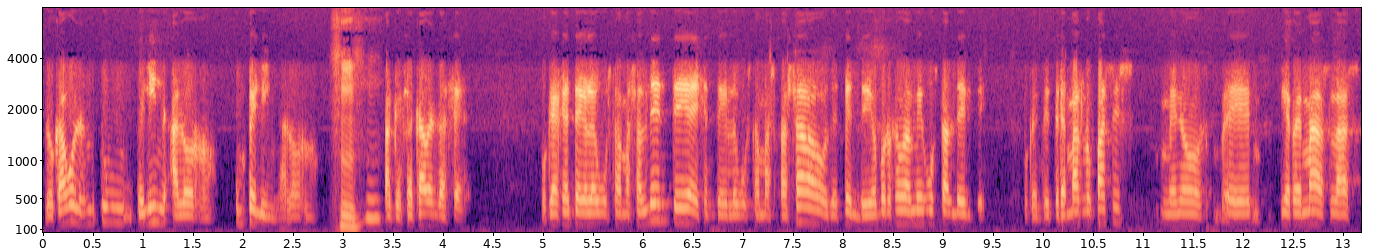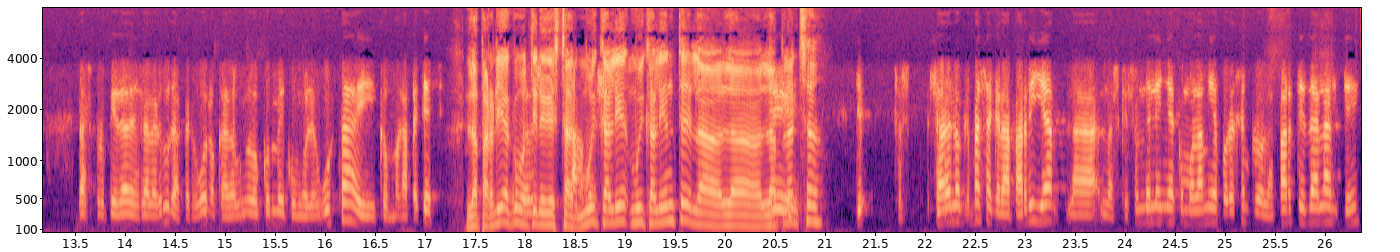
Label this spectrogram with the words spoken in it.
lo que hago les meto un pelín al horno, un pelín al horno, para que se acaben de hacer. Porque hay gente que le gusta más al dente, hay gente que le gusta más pasado, depende. Yo, por ejemplo, a mí me gusta al dente, porque entre más lo pases, menos eh, pierde más las, las propiedades de la verdura. Pero bueno, cada uno lo come como le gusta y como le apetece. La parrilla, ¿cómo Entonces, tiene que estar? ¿Muy, cali- muy caliente la, la, la Sí. plancha? Pues, ¿Sabes lo que pasa? Que la parrilla, la- las que son de leña como la mía, por ejemplo, la parte de adelante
